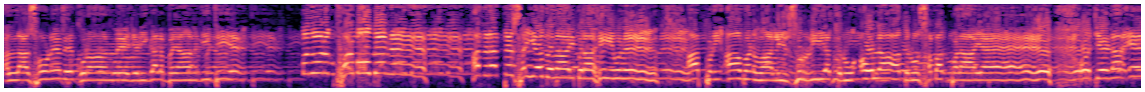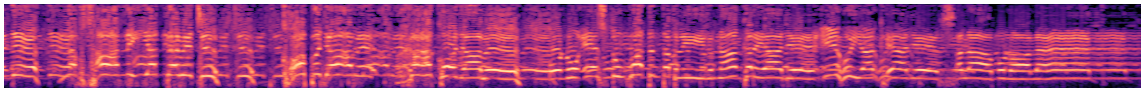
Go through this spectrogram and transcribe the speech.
اللہ سونے دے قرآن نے جڑی گل بیان کی تھی ہے فرما نے، حضرت سیدنا ابراہیم نے اپنی آون والی ضروریت نو، اولاد نو سبق پڑھایا او جیڑا انج نفسانیت دے وچ کھپ جاوے، غرق ہو جاوے اونوں اس تو ود تبلیغ نہ کریا جے اے ہوئی آکھیا جے، سلام علیک۔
